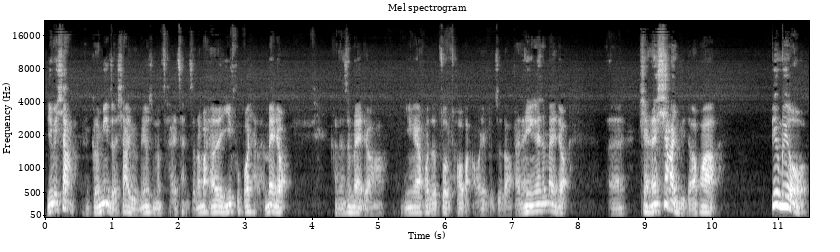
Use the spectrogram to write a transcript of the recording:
因为下革命者下雨没有什么财产，只能把他的衣服剥下来卖掉。可能是卖掉哈，应该或者做拖把，我也不知道，反正应该是卖掉。呃，显然下雨的话，并没有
